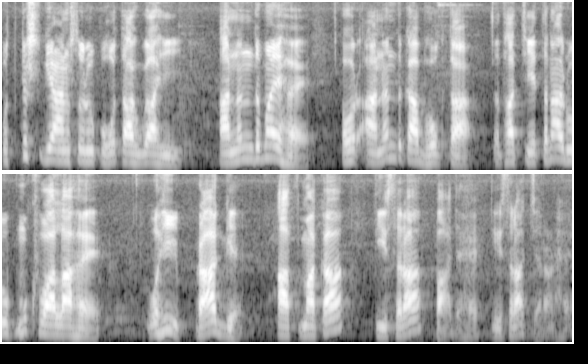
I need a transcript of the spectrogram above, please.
उत्कृष्ट ज्ञान स्वरूप होता हुआ ही आनंदमय है और आनंद का भोक्ता तथा चेतना रूप मुख वाला है, वही प्राज्ञ आत्मा का तीसरा पाद है, तीसरा चरण है।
